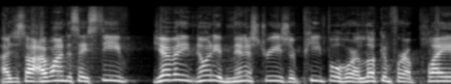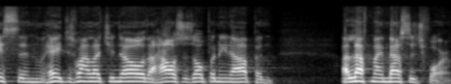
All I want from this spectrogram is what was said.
I just thought, I wanted to say, Steve, do you have any, know any ministries or people who are looking for a place? And hey, just want to let you know the house is opening up. And I left my message for him.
